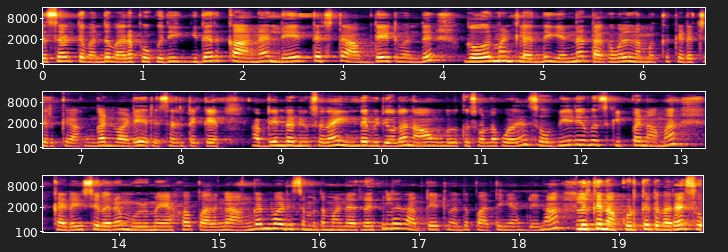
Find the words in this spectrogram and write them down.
ரிசல்ட் வந்து வரப்போகுது? இதற்கான லேட்டஸ்ட் அப்டேட் வந்து கவர்மெண்ட்லேருந்து என்ன தகவல் நமக்கு கிடைச்சிருக்கு அங்கன்வாடி ரிசல்ட்டுக்கு அப்படின்ற நியூஸை தான் இந்த வீடியோவில் நான் உங்களுக்கு சொல்ல போகிறேன் ஸோ வீடியோவை ஸ்கிப் பண்ணாமல் கடைசி வரை முழுமையாக பாருங்கள் அங்கன்வாடி சம்மந்தமான ரெகுலர் அப்டேட் வந்து பார்த்தீங்க அப்படின்னா உங்களுக்கு நான் கொடுத்துட்டு வரேன் ஸோ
